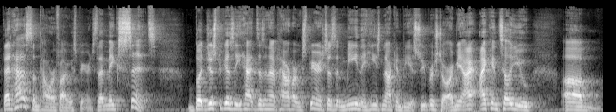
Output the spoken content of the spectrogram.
that has some Power Five experience. That makes sense. But just because he ha- doesn't have Power Five experience doesn't mean that he's not going to be a superstar. I mean, I, I can tell you. Um,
